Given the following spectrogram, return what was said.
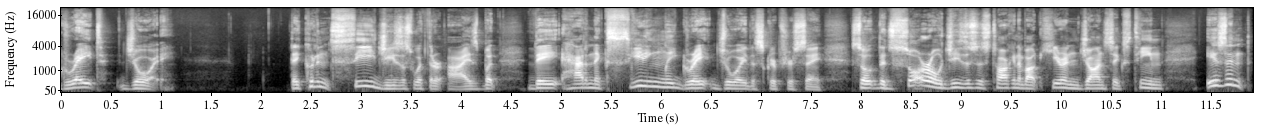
great joy. They couldn't see Jesus with their eyes, but they had an exceedingly great joy, the scriptures say. So the sorrow Jesus is talking about here in John 16 isn't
